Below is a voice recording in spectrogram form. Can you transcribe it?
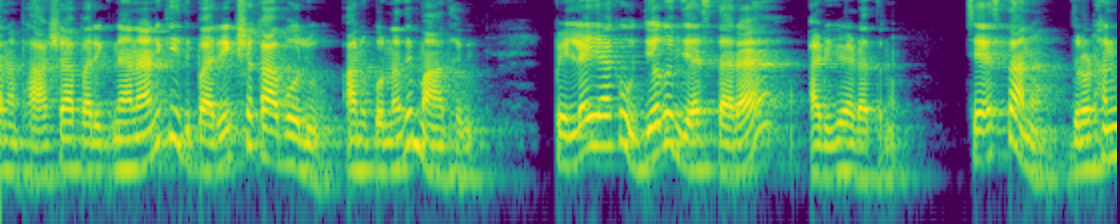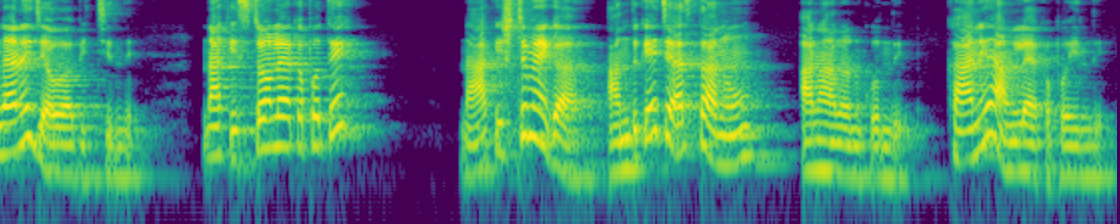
తన భాషా పరిజ్ఞానానికి ఇది పరీక్ష కాబోలు అనుకున్నది మాధవి. పెళ్ళయ్యాక ఉద్యోగం చేస్తారా? అడిగాడు అతను చేస్తాను. దృఢంగానే జవాబిచ్చింది. నాకు ఇష్టం లేకపోతే? నాకు ఇష్టమేగా అందుకే చేస్తాను అనాలనుకుంది. కానీ అనలేకపోయింది.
